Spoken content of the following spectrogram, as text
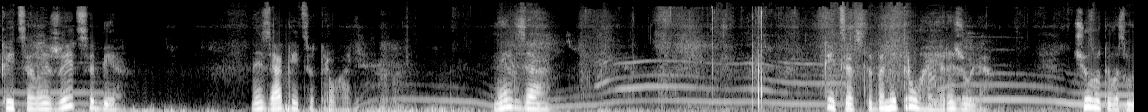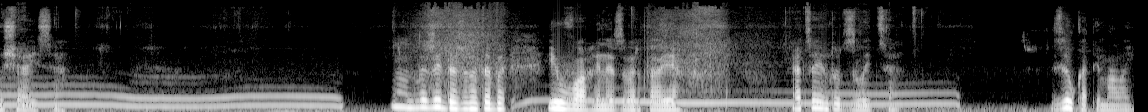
Киця лежить собі. Нельзя кицю трогать. Нельзя. Киця з тебе не трогає, Режуля. Чого ти возмущаєшся? Ну, лежить навіть на тебе і уваги не звертає. А це він тут злиться. Зюка ти малий.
